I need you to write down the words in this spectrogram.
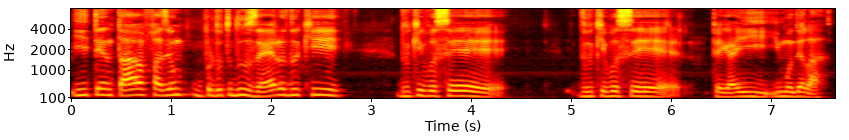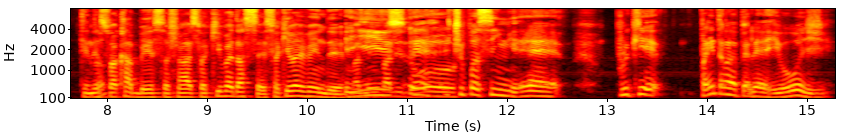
e tentar fazer um, um, produto do zero do que do que você do que você pegar e, e modelar, entendeu? Na sua cabeça, achar, ah, isso aqui vai dar certo, isso aqui vai vender, mas isso, é, tipo assim, é... Porque para entrar na PLR hoje,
